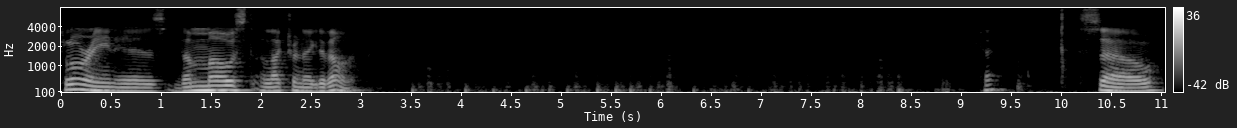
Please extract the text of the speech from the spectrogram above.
Fluorine is the most electronegative element. So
